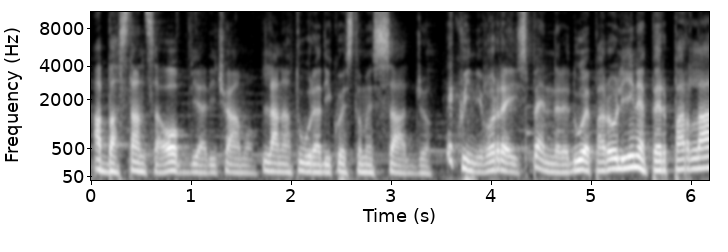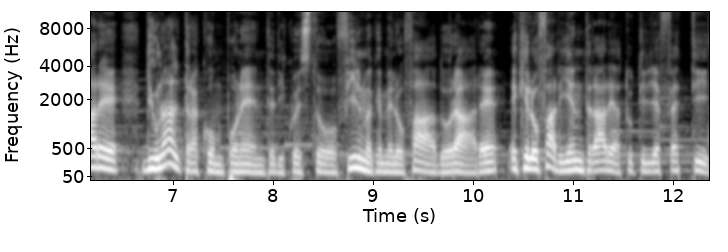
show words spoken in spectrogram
abbastanza ovvia, diciamo, la natura di questo messaggio. E quindi vorrei spendere due paroline per parlare di un'altra componente di questo film che me lo fa adorare e che lo fa rientrare a tutti gli effetti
